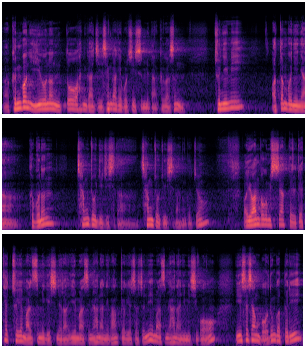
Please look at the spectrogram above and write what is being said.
어, 근본 이유는 또 한 가지 생각해 볼 수 있습니다. 그것은 주님이 어떤 분이냐? 그분은 창조주이시다. 창조주이시라는 거죠. 어, 요한복음 시작될 때 태초에 말씀이 계시니라 이 말씀이 하나님과 함께 계셨으니 이 말씀이 하나님이시고 이 세상 모든 것들이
